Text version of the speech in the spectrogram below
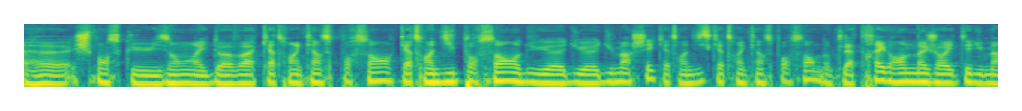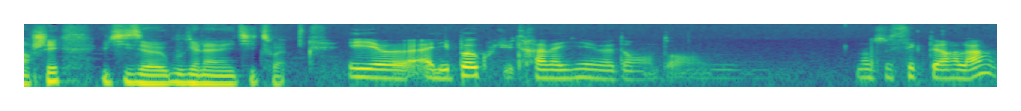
euh, je pense qu'ils ont ils doivent avoir 95% 90% du, du, du, marché 90 95% donc la très grande majorité du marché utilise Google Analytics ouais. et à l'époque où tu travaillais dans, dans dans ce secteur-là,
